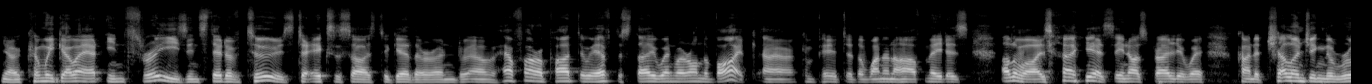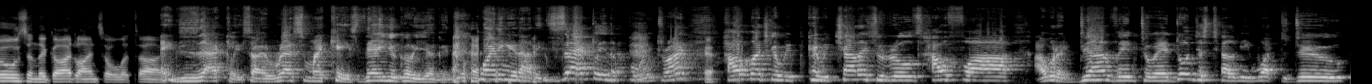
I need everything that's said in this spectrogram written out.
you know can we go out in threes instead of twos to exercise together? And uh, how far apart do we have to stay when we're on the bike uh, compared to the one and a half meters otherwise? Yes in australia we're kind of challenging the rules and the guidelines all the time. Exactly. So i rest my case. There you go jürgen. You're pointing it out. Exactly the point right? Yeah. how much can we can we challenge the rules how far. I want to delve into it. Don't just tell me what to do.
